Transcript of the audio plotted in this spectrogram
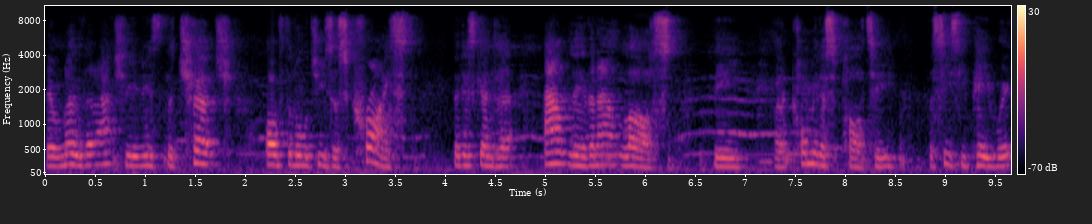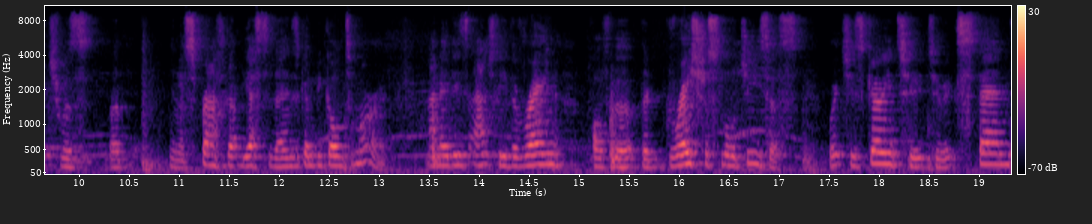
they will know that actually it is the church of the Lord Jesus Christ that is going to outlive and outlast the uh, Communist Party, the CCP, which was uh, you know, sprouted up yesterday and is going to be gone tomorrow. And it is actually the reign of the, the gracious Lord Jesus, which is going to, to extend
